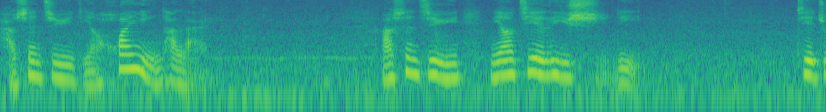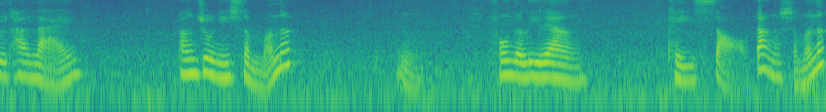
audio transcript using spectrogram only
好，甚至于你要欢迎他来，啊，甚至于你要借力使力，借助他来帮助你什么呢？嗯，风的力量可以扫荡什么呢？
